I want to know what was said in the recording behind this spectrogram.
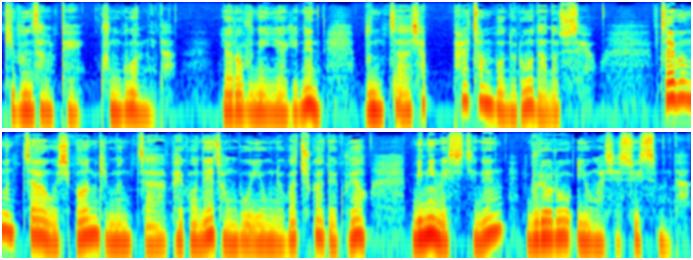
기분 상태 궁금합니다. 여러분의 이야기는 문자 샵 8000번으로 나눠주세요. 짧은 문자 50원, 긴 문자 100원의 정보 이용료가 추가되고요. 미니 메시지는 무료로 이용하실 수 있습니다.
